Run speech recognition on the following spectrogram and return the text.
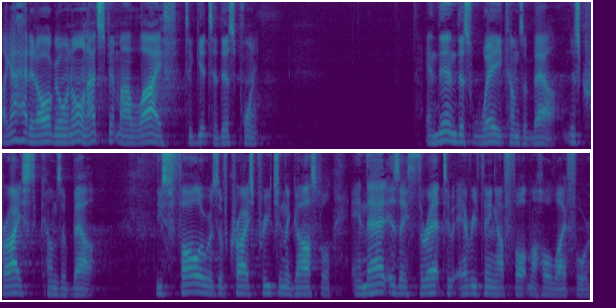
Like I had it all going on. I'd spent my life to get to this point. And then this way comes about, this Christ comes about. These followers of Christ preaching the gospel, and that is a threat to everything I've fought my whole life for.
